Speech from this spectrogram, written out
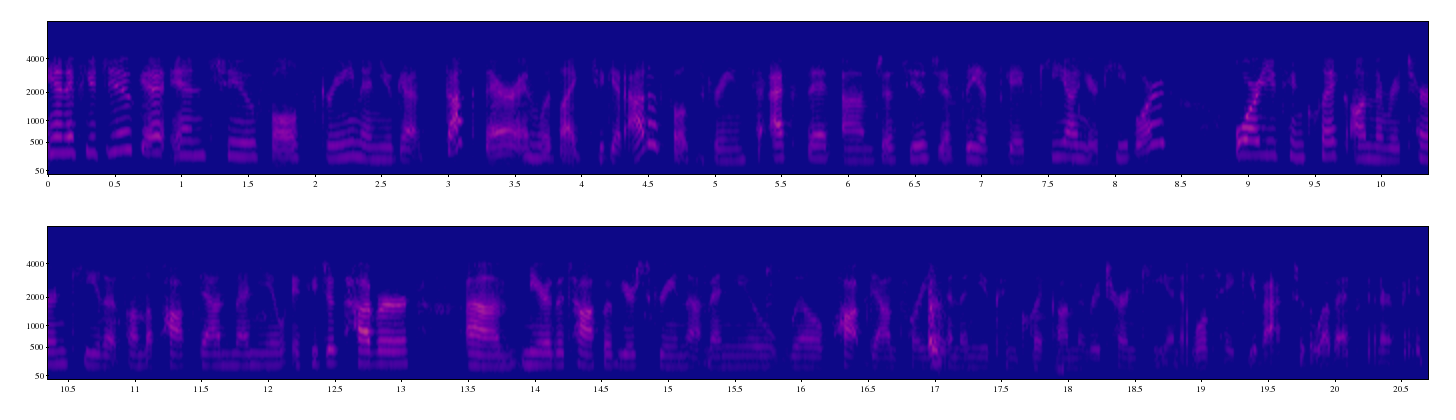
And if you do get into full screen and you get stuck there and would like to get out of full screen to exit, um, just use the escape key on your keyboard or you can click on the return key that's on the pop-down menu. If you just hover um, near the top of your screen, that menu will pop down for you, and then you can click on the return key, and it will take you back to the WebEx interface.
